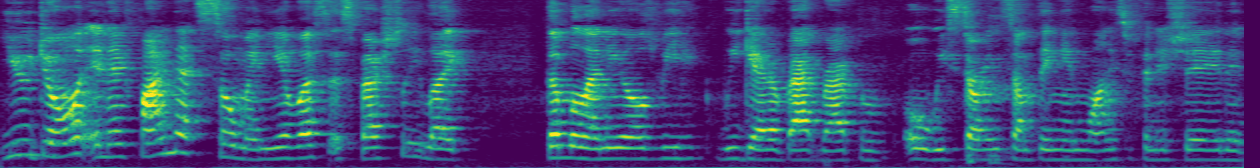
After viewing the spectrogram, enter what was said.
You don't, and I find that so many of us, especially like the millennials, we we get a bad rap of always starting something and wanting to finish it, and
